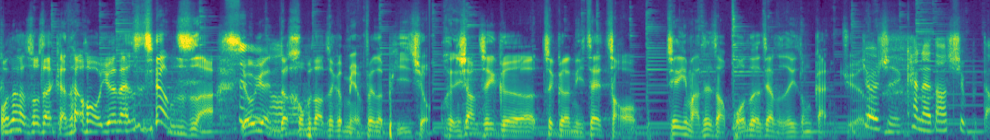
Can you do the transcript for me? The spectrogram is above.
我那时候才感到，哦，原来是这样子啊！哦永远你都喝不到这个免费的啤酒，很像这个这个你在找千里马在找伯乐这样子的一种感觉。就是看得到吃不到。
